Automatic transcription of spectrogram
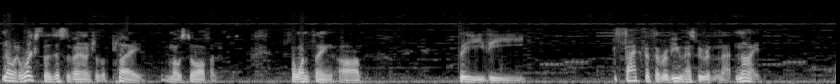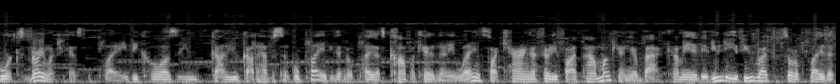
No, it works to the disadvantage of the play most often. For one thing, uh, the the fact that the review has to be written that night works very much against the play because you've got you've got to have a simple play. If you've got no play that's complicated in any way, it's like carrying a 35 pound monkey on your back. I mean, if, if you if you write the sort of play that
